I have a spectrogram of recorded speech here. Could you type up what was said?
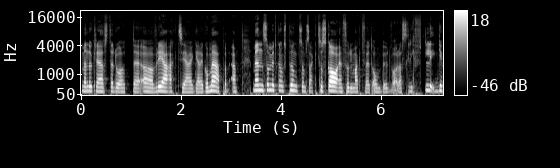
men då krävs det då att eh, övriga aktieägare går med på det. Men som utgångspunkt som sagt så ska en fullmakt för ett ombud vara skriftlig.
